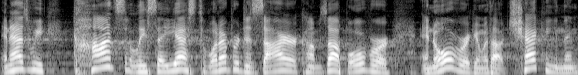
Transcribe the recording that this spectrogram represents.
And as we constantly say yes to whatever desire comes up over and over again without checking them,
